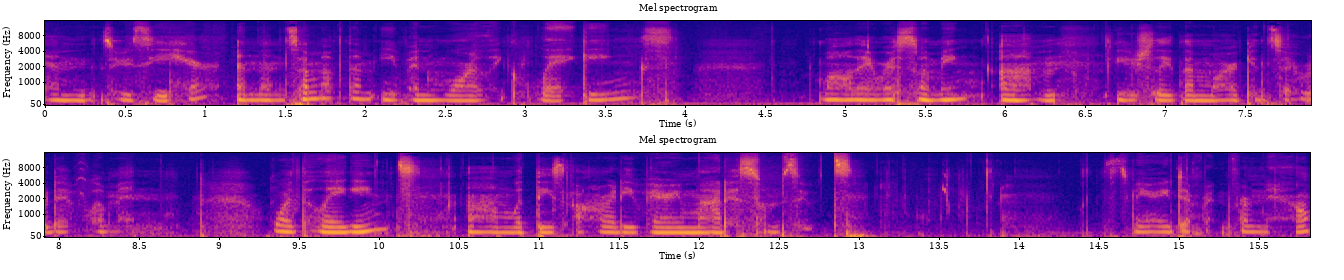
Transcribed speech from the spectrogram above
And so you see here, and then some of them even wore like leggings while they were swimming. Um, usually, the more conservative women wore the leggings um, with these already very modest swimsuits. Very different from now,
